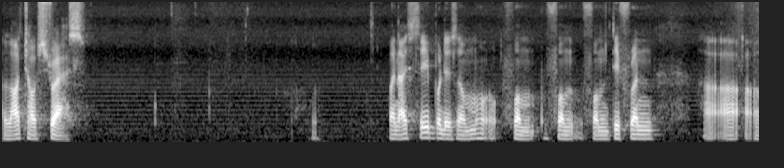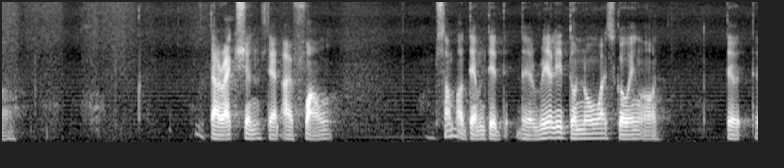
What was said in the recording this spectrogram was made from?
a lot of stress. When I see Buddhism from, from, from different uh, directions that I found, some of them they, they really don't know what's going on. They, they,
